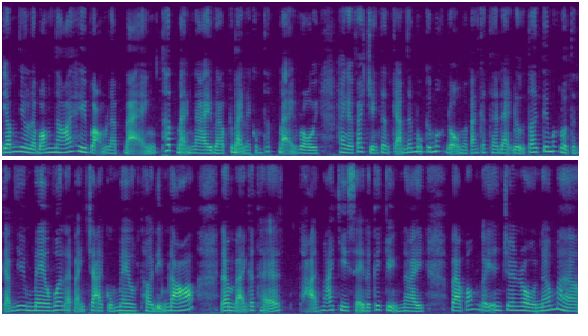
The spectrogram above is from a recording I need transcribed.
giống như là bóng nói, hy vọng là bạn thích bạn này và cái bạn này cũng thích bạn rồi. Hai người phát triển tình cảm đến một cái mức độ mà bạn có thể đạt được tới cái mức độ tình cảm như Mel với lại bạn trai của Mel thời điểm đó. Để mà bạn có thể thoải mái chia sẻ được cái chuyện này. Và bóng nghĩ in general, nếu mà,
